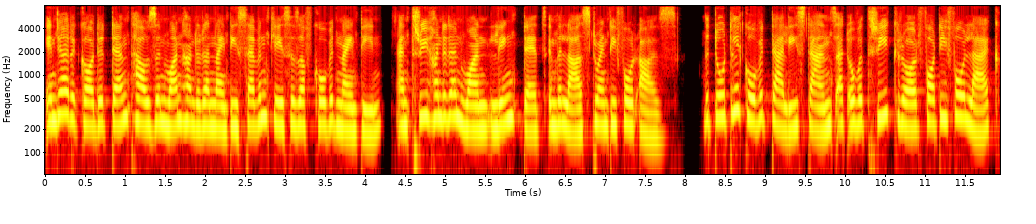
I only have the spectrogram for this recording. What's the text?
India recorded 10,197 cases of COVID 19 and 301 linked deaths in the last 24 hours. The total COVID tally stands at over 3 crore 44 lakh,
